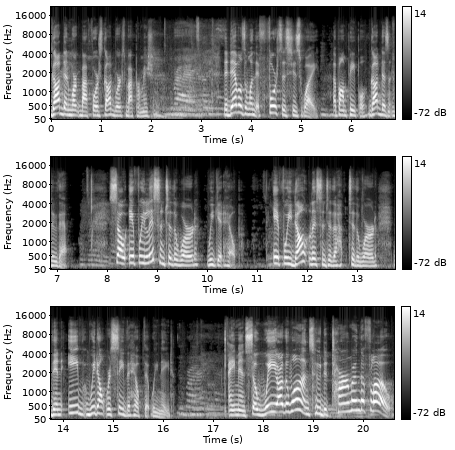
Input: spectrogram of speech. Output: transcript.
God doesn't work by force, God works by permission. Right. The devil's the one that forces his way upon people. God doesn't do that. So if we listen to the word, we get help. If we don't listen to the to the word, then we don't receive the help that we need. Amen. So we are the ones who determine the flow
